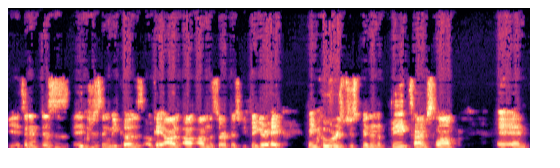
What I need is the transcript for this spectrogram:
it's an this is interesting because okay, on on, the surface you figure, hey, Vancouver's just been in a big time slump, and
